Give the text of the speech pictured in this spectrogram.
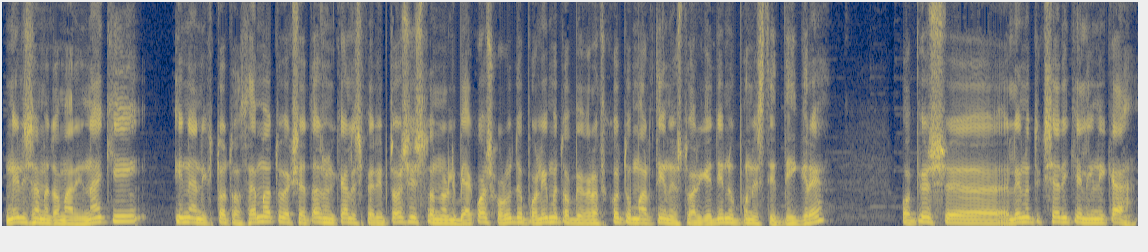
Μίλησα με τον Μαρινάκη, είναι ανοιχτό το θέμα του, εξετάζουν και άλλες περιπτώσεις. Στον Ολυμπιακό ασχολούνται πολύ με το βιογραφικό του Μαρτίνες, του Αργεντίνου που είναι στην Τίγκρε ο οποίος ε, λένε ότι ξέρει και ελληνικά.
